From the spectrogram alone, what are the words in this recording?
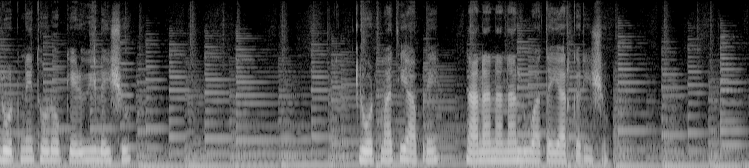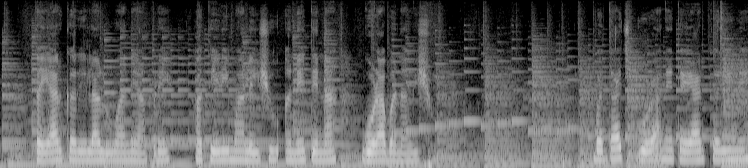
લોટને થોડો કેળવી લઈશું. લોટમાંથી આપણે નાના નાના લુવા તૈયાર કરીશું. તૈયાર કરેલા લુવાને આપણે હથેળીમાં લઈશું અને તેના ગોળા બનાવીશું. બધા જ ગોળાને તૈયાર કરીને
